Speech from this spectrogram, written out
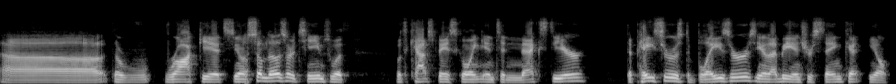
uh, the Rockets. You know, some of those are teams with with cap space going into next year. The Pacers, the Blazers. You know, that'd be interesting. Can, you know,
